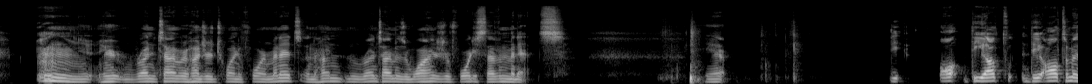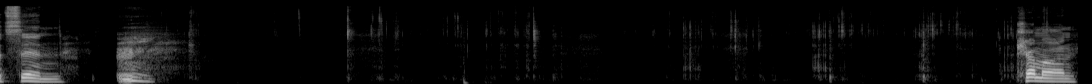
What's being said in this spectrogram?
Runtime of 124 minutes, and runtime is 147 minutes. Yep. The the the ultimate sin. Come on.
